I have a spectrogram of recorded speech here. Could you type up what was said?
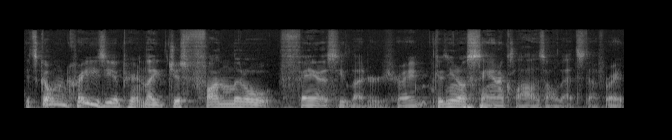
It's going crazy up here, like just fun little fantasy letters, right? Because you know Santa Claus, all that stuff, right?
